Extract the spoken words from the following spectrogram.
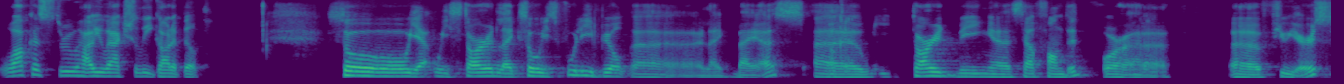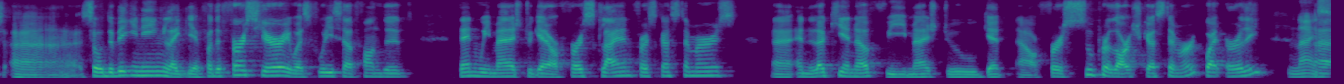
Walk us through how you actually got it built. So yeah, we started like so it's fully built uh, like by us. Uh, okay. We started being uh, self-funded for uh, a few years. Uh, so the beginning, like yeah, for the first year it was fully self-funded. Then we managed to get our first client, first customers. Uh, and lucky enough, we managed to get our first super large customer quite early. Nice.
